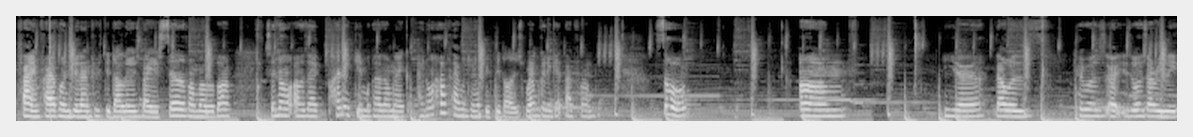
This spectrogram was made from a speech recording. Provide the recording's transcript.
find $550 by yourself and blah blah blah. So now i was like panicking because i'm like i don't have $550 where am i'm gonna get that from? So um yeah that was it was uh, it was a really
